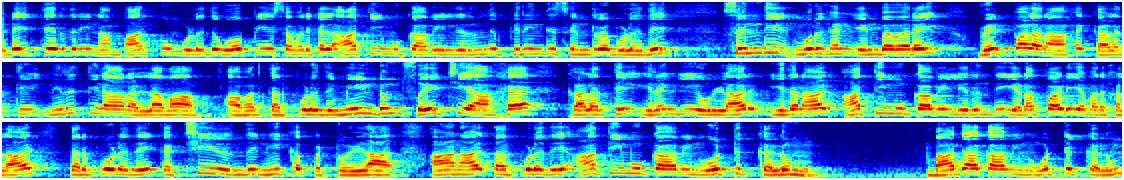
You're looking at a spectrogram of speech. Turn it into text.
இடைத்தேர்தலை நாம் பார்க்கும் பொழுது ஓபிஎஸ் அவர்கள் அதிமுகவில் இருந்து பிரிந்து சென்ற பொழுது செந்தில் முருகன் என்பவரை வேட்பாளராக களத்தில் நிறுத்தினார் அல்லவா அவர் தற்பொழுது மீண்டும் சுயேட்சையாக களத்தில் இறங்கியுள்ளார். இதனால் அதிமுகவில் இருந்து எடப்பாடி அவர்களால் தற்பொழுது கட்சியிலிருந்து நீக்கப்பட்டுள்ளார். ஆனால் தற்பொழுது அதிமுகவின் ஓட்டுக்களும் பாஜகவின் ஓட்டுக்களும்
